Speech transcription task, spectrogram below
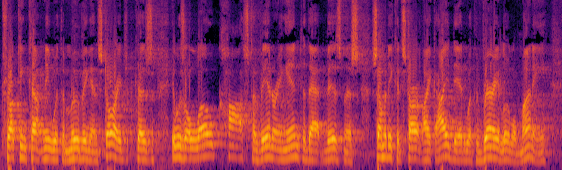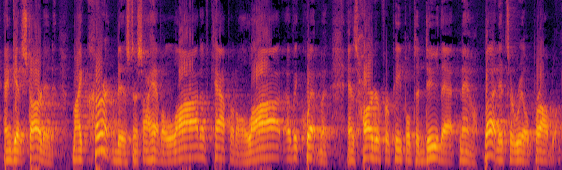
trucking company with the moving and storage because it was a low cost of entering into that business. Somebody could start like I did with very little money and get started. My current business, I have a lot of capital, a lot of equipment, and it's harder for people to do that now. But it's a real problem.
